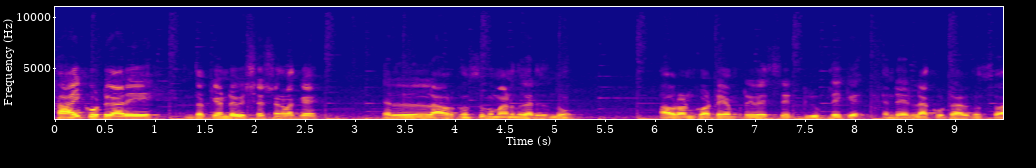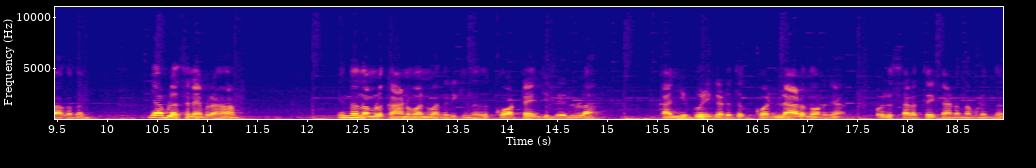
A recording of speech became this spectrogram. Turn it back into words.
ഹായ് കൂട്ടുകാരെ എന്തൊക്കെയുണ്ട് വിശേഷങ്ങളൊക്കെ? എല്ലാവർക്കും സുഖമാണെന്ന് കരുതുന്നു. അവറോൺ കോട്ടയം റിയൽ എസ്റ്റേറ്റ് ഗ്രൂപ്പിലേക്ക് എന്റെ എല്ലാ കൂട്ടുകാർക്കും സ്വാഗതം. ഞാൻ ബ്ലസൻ എബ്രഹാം. ഇന്ന് നമ്മൾ കാണുവാൻ വന്നിരിക്കുന്നത് കോട്ടയം ജില്ലയിലുള്ള കഞ്ഞിക്കുഴിക്കടുത്ത് കൊല്ലാട് എന്ന് പറഞ്ഞ ഒരു സ്ഥലത്തേക്കാണ് നമ്മളിന്ന്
